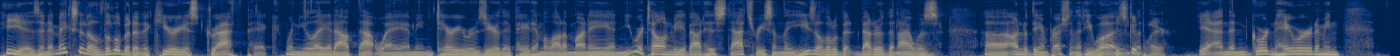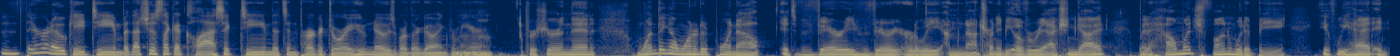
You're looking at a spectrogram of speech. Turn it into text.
He is, and it makes it a little bit of a curious draft pick when you lay it out that way. I mean, Terry Rozier, they paid him a lot of money, and you were telling me about his stats recently. He's a little bit better than I was uh, under the impression that he was. He's a good player. Yeah, and then Gordon Hayward, I mean, they're an okay team, but that's just like a classic team that's in purgatory. Who knows where they're going from mm-hmm. here? For sure. And then one thing I wanted to point out, it's very, very early. I'm not trying to be overreaction guy, but how much fun would it be if we had an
